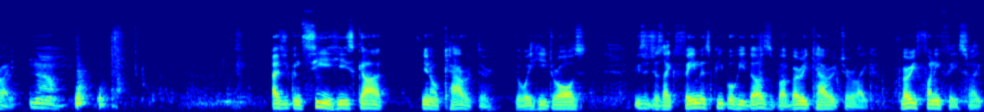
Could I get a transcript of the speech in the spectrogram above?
right now as you can see he's got you know character the way he draws. These are just like famous people he does but very character like very funny face like.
